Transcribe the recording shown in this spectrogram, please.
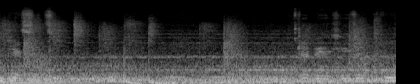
一片死寂。这边是一个空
